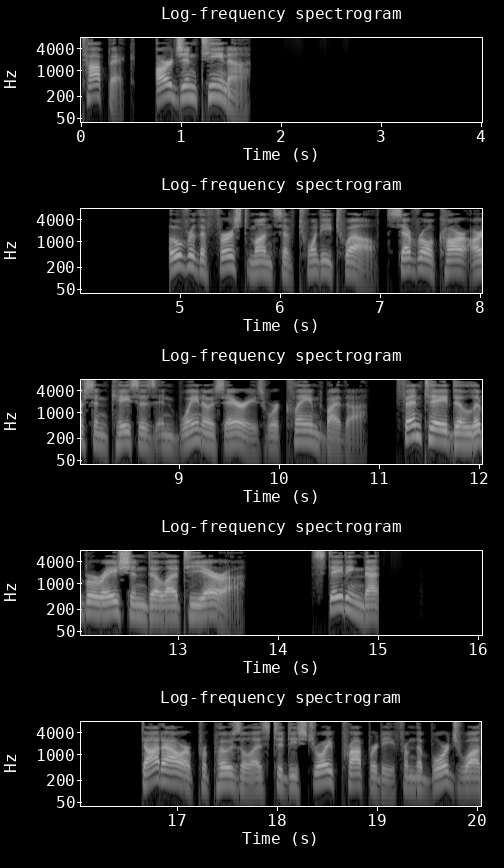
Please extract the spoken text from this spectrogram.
Topic: Argentina. Over the first months of 2012, several car arson cases in Buenos Aires were claimed by the Frente de Liberación de la Tierra, stating that Our proposal is to destroy property from the bourgeois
